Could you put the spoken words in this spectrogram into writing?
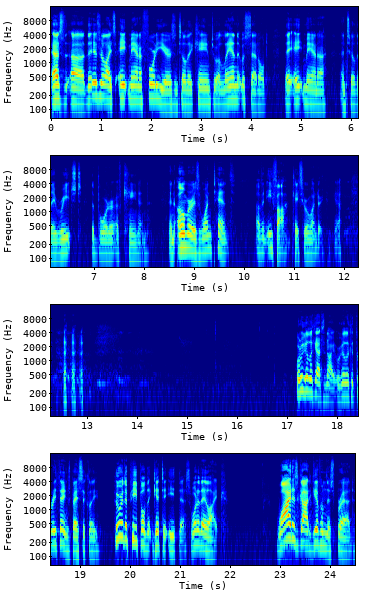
As uh, the Israelites ate manna 40 years until they came to a land that was settled, they ate manna until they reached the border of Canaan. An omer is one tenth of an ephah, in case you were wondering. Yeah. what are we going to look at tonight? We're going to look at three things, basically. Who are the people that get to eat this? What are they like? Why does God give them this bread?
